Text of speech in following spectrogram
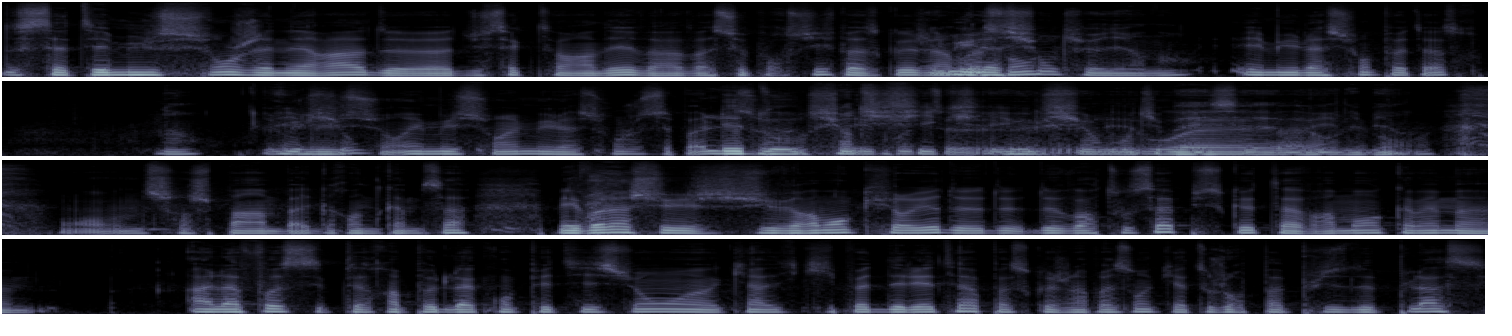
cette émulsion générale de- du secteur indé va, va se poursuivre parce que j'ai l'impression Émulation, tu veux dire, non? Émulation peut-être Non émulsion émulsion émulation je sais pas. Les deux. Écoute, euh, émulsion, euh, ouais, bah on est bien. ne change pas un background comme ça. Mais voilà je suis, je suis vraiment curieux de, de- de voir tout ça puisque tu as vraiment quand même euh, à la fois c'est peut-être un peu de la compétition euh, qui, qui peut être délétère parce que j'ai l'impression qu'il n'y a toujours pas plus de place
